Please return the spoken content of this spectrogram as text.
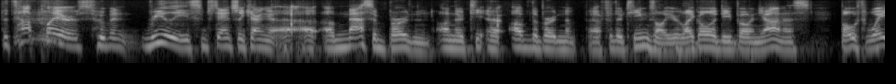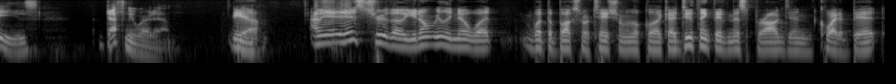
the top players who've been really substantially carrying a, a, a massive burden on their te- uh, of the burden of, uh, for their teams all year, like Oladipo and Giannis, both ways, definitely wear down. Yeah. I mean, it is true though. You don't really know what what the Bucks rotation will look like. I do think they've missed Brogdon quite a bit,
